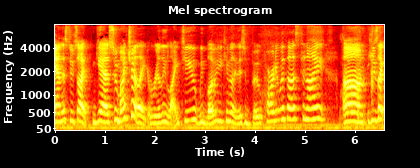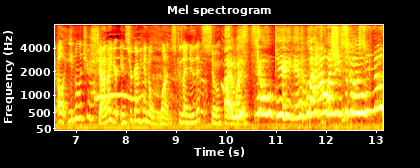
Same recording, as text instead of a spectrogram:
and this dude's like, "Yeah, so my chat like really liked you. We'd love if you came to like this boat party with us tonight." Um, he's like, "I'll even let you shout out your Instagram handle once because I knew that's so important." I was joking and it was But how was she supposed to know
